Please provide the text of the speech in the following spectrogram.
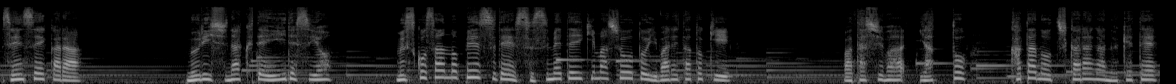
先生から「無理しなくていいですよ。息子さんのペースで進めていきましょう」と言われた時私はやっと肩の力が抜けて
